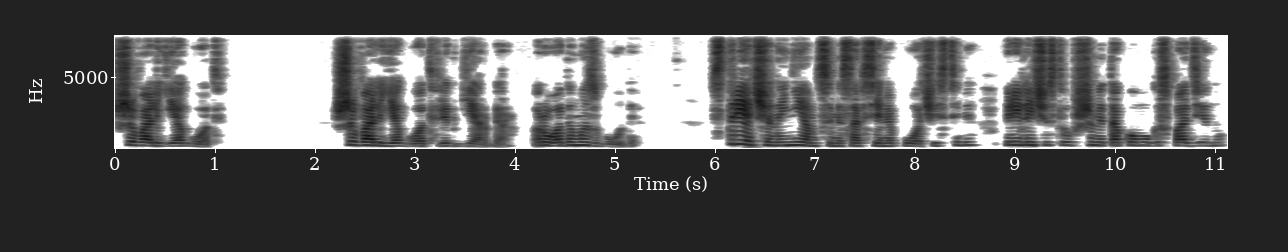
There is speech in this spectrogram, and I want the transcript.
Шевалье Год. Шевалье Готфрид Гербер, родом из Буды. Встреченный немцами со всеми почестями, приличествовавшими такому господину,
